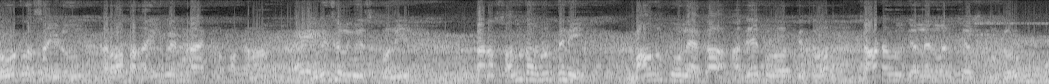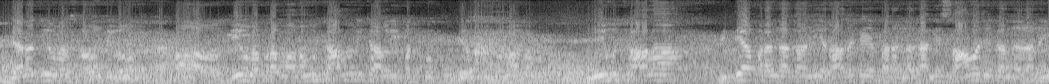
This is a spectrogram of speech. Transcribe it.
రోడ్ల సైడు తర్వాత రైల్వే ట్రాక్ల పక్కన గుడిసెలు వేసుకొని తన సొంత వృత్తిని మానుకోలేక అదే కులవృత్తితో చాటలు జల్లెళ్ళని చేసుకుంటూ జనజీవన స్రవంతిలో జీవన ప్రమాణము చాలని చాలని బతుకు చేసుకుంటున్నాను మేము చాలా విద్యాపరంగా కానీ రాజకీయ పరంగా కానీ సామాజికంగా కానీ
